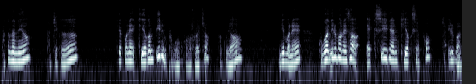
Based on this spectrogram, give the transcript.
다 끝났네요. 답 체크. 기억번에 기억은 B림프고. 어, 그렇죠? 맞고요. 이번에 구간 1번에서 X에 대한 기억세포. 자, 1번.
